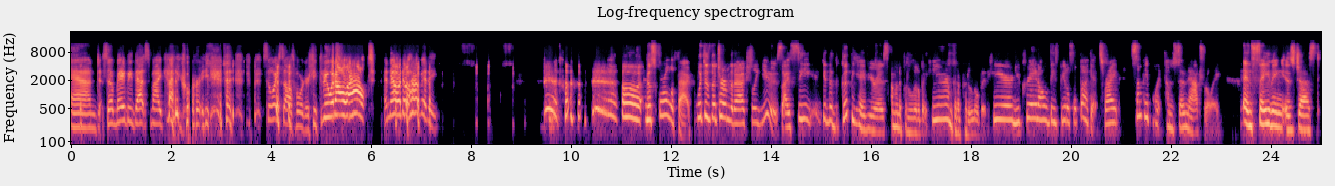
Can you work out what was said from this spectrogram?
And so maybe that's my category soy sauce hoarder. She threw it all out and now I don't have any. uh, the squirrel effect, which is the term that I actually use. I see you know, the good behavior is I'm going to put a little bit here, I'm going to put a little bit here, and you create all of these beautiful buckets, right? Some people it comes so naturally. And saving is just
